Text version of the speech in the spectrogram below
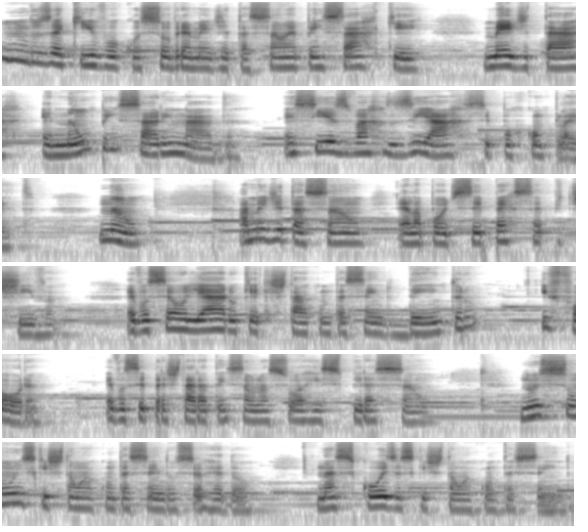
Um dos equívocos sobre a meditação é pensar que meditar é não pensar em nada, é se esvaziar-se por completo. Não. A meditação, ela pode ser perceptiva. É você olhar o que, é que está acontecendo dentro e fora. É você prestar atenção na sua respiração, nos sons que estão acontecendo ao seu redor, nas coisas que estão acontecendo.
